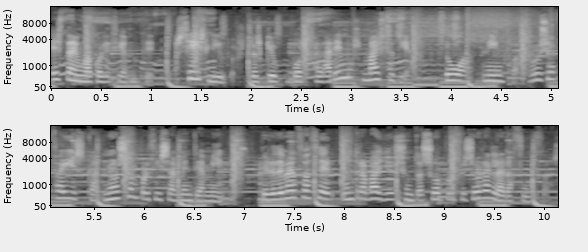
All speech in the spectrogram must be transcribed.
Esta é unha colección de seis libros, dos que vos falaremos máis adiante. Lúa, Ninfa, Ruxa e Faísca non son precisamente amigos, pero deben facer un traballo xunto á súa profesora Lara Fuzas.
